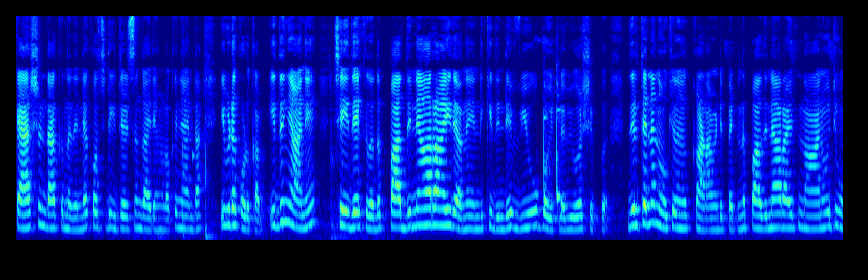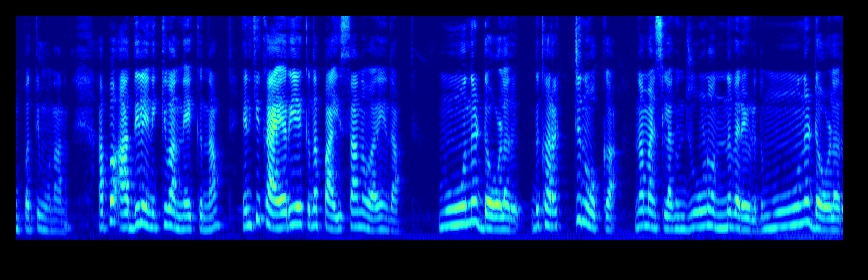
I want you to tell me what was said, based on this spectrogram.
ക്യാഷ് ഉണ്ടാക്കുന്നതിന്റെ കുറച്ച് ഡീറ്റെയിൽസും കാര്യങ്ങളൊക്കെ ഞാൻ എന്താ ഇവിടെ കൊടുക്കാം. ഇത് ഞാൻ ചെയ്തേക്കുന്നത് പതിനാറായിരമാണ് എനിക്ക് ഇതിന്റെ വ്യൂ പോയിട്ടുള്ള വ്യൂവർഷിപ്പ് ഇതിൽ തന്നെ നോക്കി നിങ്ങൾക്ക് കാണാൻ വേണ്ടി പറ്റുന്നത് പതിനാറായിരത്തി നാനൂറ്റി മുപ്പത്തി മൂന്നാണ് അപ്പോൾ അതിൽ എനിക്ക് വന്നേക്കുന്ന എനിക്ക് കയറിയേക്കുന്ന പൈസ എന്ന് പറയുന്നതാ മൂന്ന് ഡോളർ ഇത് കറക്റ്റ് നോക്കുക. എന്നാൽ മനസ്സിലാക്കും ജൂൺ ഒന്ന് വരെയുള്ളത് മൂന്ന് ഡോളർ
